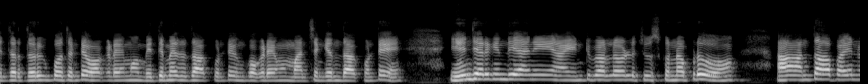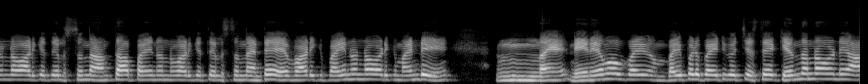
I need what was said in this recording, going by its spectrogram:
ఇద్దరు దొరికిపోతుంటే ఒకడేమో మిద్దె మీద దాక్కుంటే ఇంకొకడేమో మంచం కింద దాక్కుంటే ఏం జరిగింది అని ఆ ఇంటి వాళ్ళ వాళ్ళు చూసుకున్నప్పుడు అంతా పైన ఉన్నవాడికి తెలుస్తుంది అంతా పైన ఉన్నవాడికి తెలుస్తుంది అంటే వాడికి పైన ఉన్నవాడికి మండి నేనేమో భయ భయపడి బయటకు వచ్చేస్తే కింద ఉన్నవాడిని ఆ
